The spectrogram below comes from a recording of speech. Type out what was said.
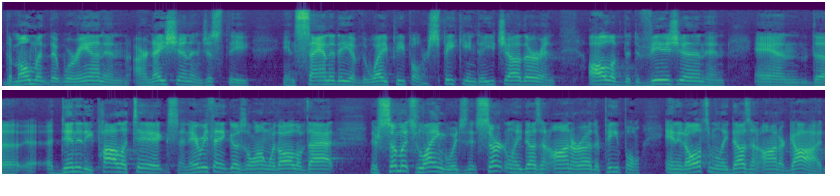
the moment that we're in in our nation and just the insanity of the way people are speaking to each other and all of the division and and the uh, identity politics and everything that goes along with all of that. There's so much language that certainly doesn't honor other people and it ultimately doesn't honor God.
